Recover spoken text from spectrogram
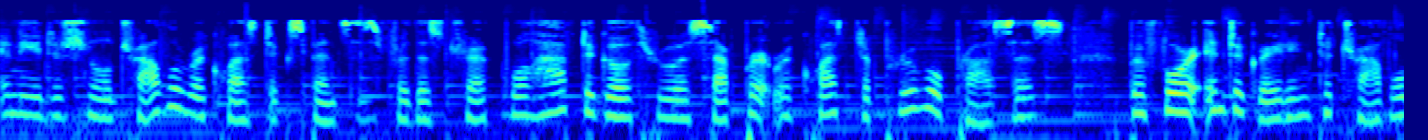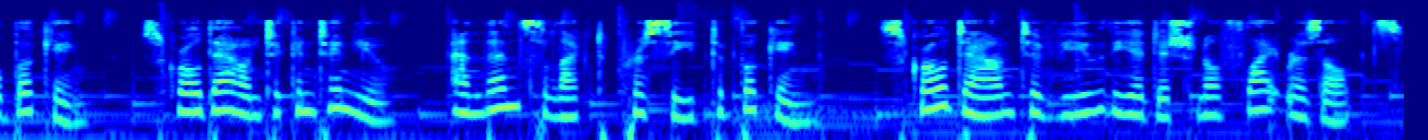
Any additional travel request expenses for this trip will have to go through a separate request approval process before integrating to travel booking. Scroll down to continue, and then select Proceed to Booking. Scroll down to view the additional flight results.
